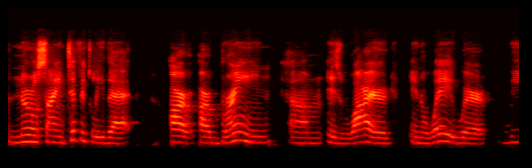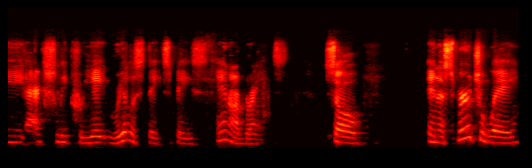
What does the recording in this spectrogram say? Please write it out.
neuroscientifically that our our brain um, is wired in a way where we actually create real estate space in our brains. So, in a spiritual way,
